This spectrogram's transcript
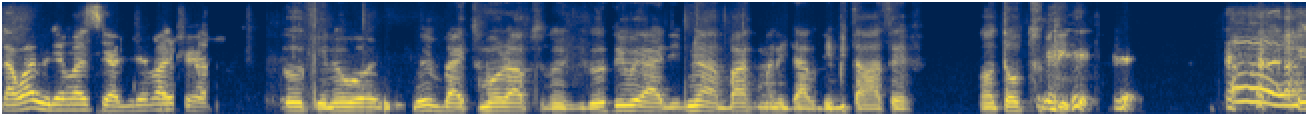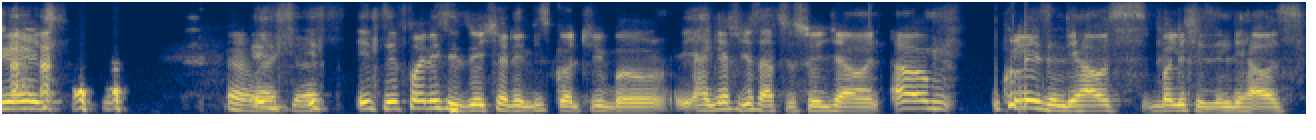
Now why we never see her? You never trend. Okay, no worry. Maybe by tomorrow afternoon, you go see where I did, me and bank manager they beat ourselves on top 2K. oh, God. Oh my it's, god. it's it's a funny situation in this country, but I guess we just have to soldier on. Um, Kule is in the house, Bullish is in the house.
